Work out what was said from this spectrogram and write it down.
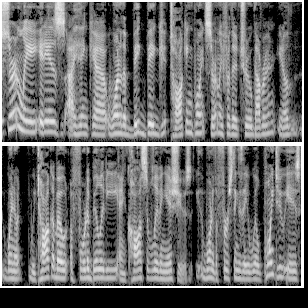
Certainly, it is, I think, uh, one of the big, big talking points, certainly for the Trudeau government. You know, when it, we talk about affordability and cost of living issues, one of the first things they will point to is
